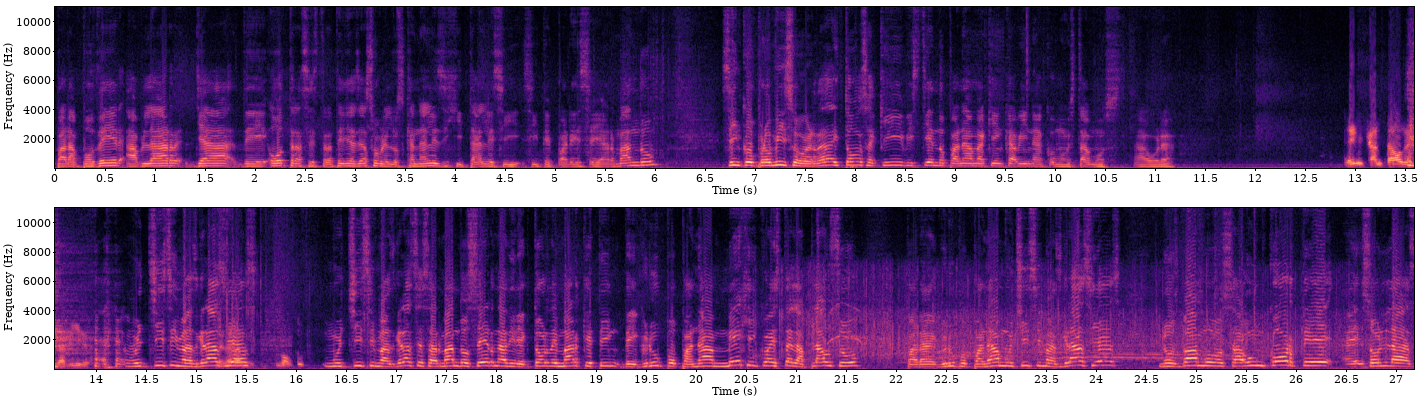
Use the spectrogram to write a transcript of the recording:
para poder hablar ya de otras estrategias ya sobre los canales digitales, si, si te parece, Armando. Sin compromiso, ¿verdad? Y todos aquí vistiendo Panamá, aquí en cabina como estamos ahora. Encantado de la vida. Muchísimas gracias. Muchísimas gracias Armando Cerna, director de marketing de Grupo Panam México. Ahí está el aplauso para Grupo Panam. Muchísimas gracias. Nos vamos a un corte. eh, son las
